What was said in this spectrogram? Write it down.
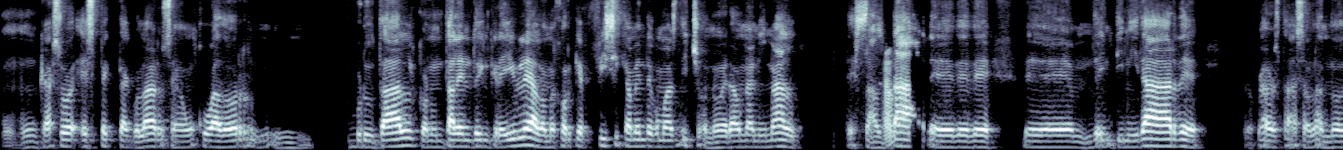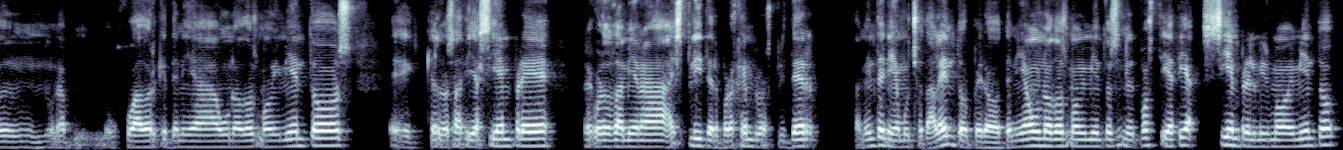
un caso espectacular. O sea, un jugador brutal, con un talento increíble, a lo mejor que físicamente, como has dicho, no era un animal de saltar, de, de, de, intimidar, de... pero claro, estabas hablando de, un jugador que tenía uno o dos movimientos, eh, que los hacía siempre. Recuerdo también a, Splitter, por ejemplo. Splitter también tenía mucho talento, pero tenía uno o dos movimientos en el poste y hacía siempre el mismo movimiento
